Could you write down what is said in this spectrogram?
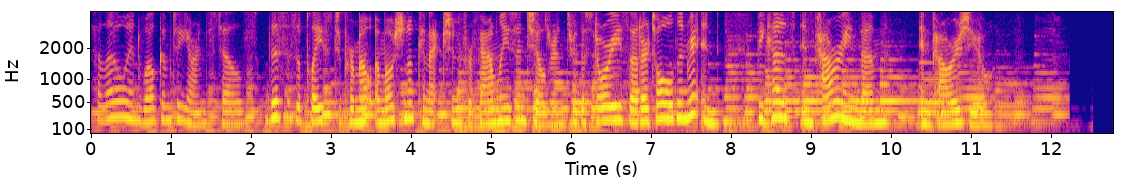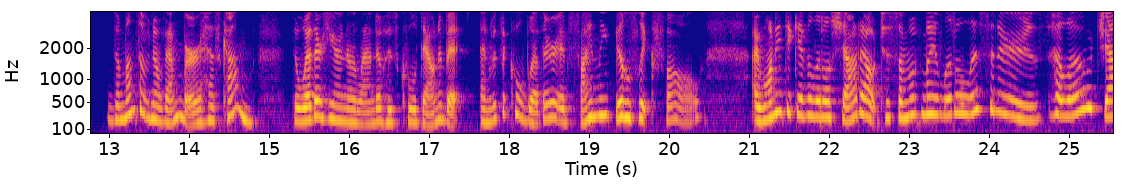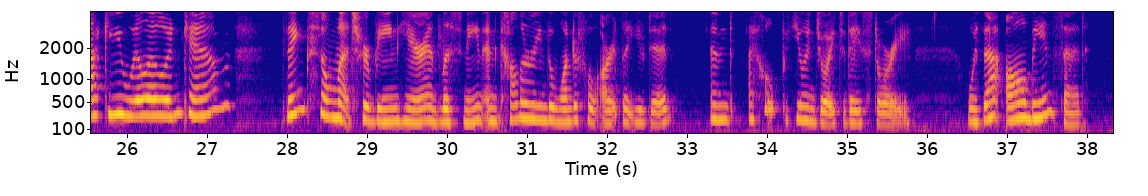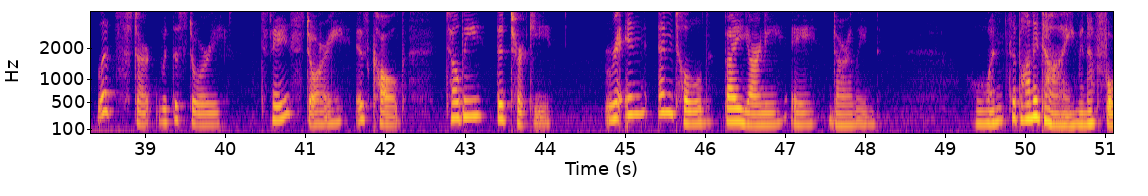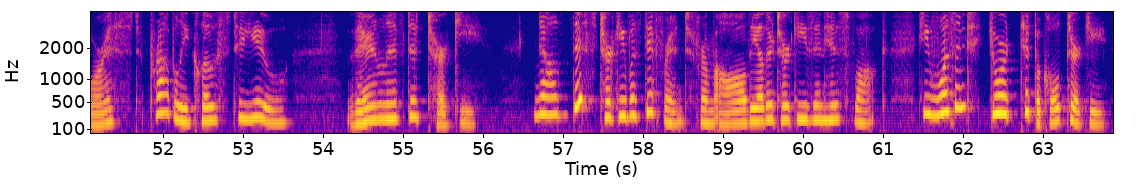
Hello and welcome to Yarns Tales. This is a place to promote emotional connection for families and children through the stories that are told and written, because empowering them empowers you. The month of November has come. The weather here in Orlando has cooled down a bit, and with the cool weather, it finally feels like fall. I wanted to give a little shout out to some of my little listeners. Hello, Jackie, Willow, and Cam. Thanks so much for being here and listening and coloring the wonderful art that you did. And I hope you enjoy today's story. With that all being said, let's start with the story. Today's story is called Toby the Turkey, written and told by Yarny A. Darling. Once upon a time in a forest, probably close to you, there lived a turkey now, this turkey was different from all the other turkeys in his flock. He wasn't your typical turkey.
